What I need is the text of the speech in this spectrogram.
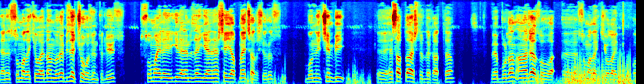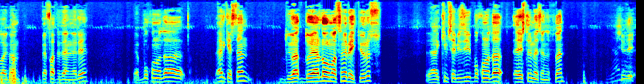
Yani Soma'daki olaydan dolayı biz de çok üzüntülüyüz. Soma ile ilgili elimizden gelen her şeyi yapmaya çalışıyoruz. Bunun için bir e, hesap da açtırdık hatta. Ve buradan anacağız o e, Soma'daki olay, olaydan vefat edenleri. Ve bu konuda herkesten duya- duyarlı olmasını bekliyoruz. Yani kimse bizi bu konuda eleştirmesin lütfen. Şimdi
